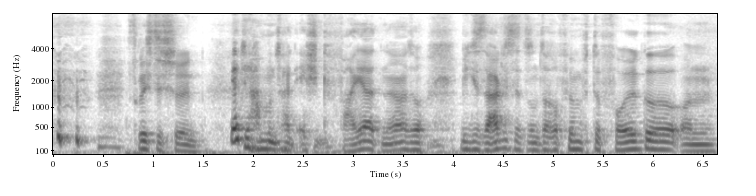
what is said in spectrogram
ist richtig schön. Ja, die haben uns halt echt gefeiert. Ne? Also, wie gesagt, ist jetzt unsere fünfte Folge und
